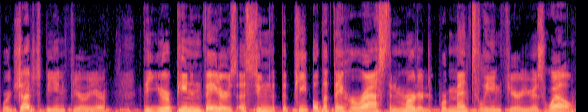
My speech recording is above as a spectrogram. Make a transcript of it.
were judged to be inferior, the European invaders assumed that the people that they harassed and murdered were mentally inferior as well.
